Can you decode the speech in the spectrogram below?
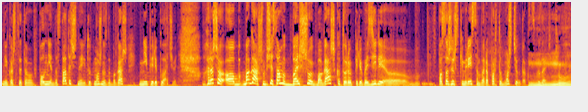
мне кажется, этого вполне достаточно, и тут можно за багаж не переплачивать. Хорошо, а, багаж, вообще самый большой багаж, который перевозили э, в пассажирским рейсом в аэропорт, можете вы так сказать? Ну,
